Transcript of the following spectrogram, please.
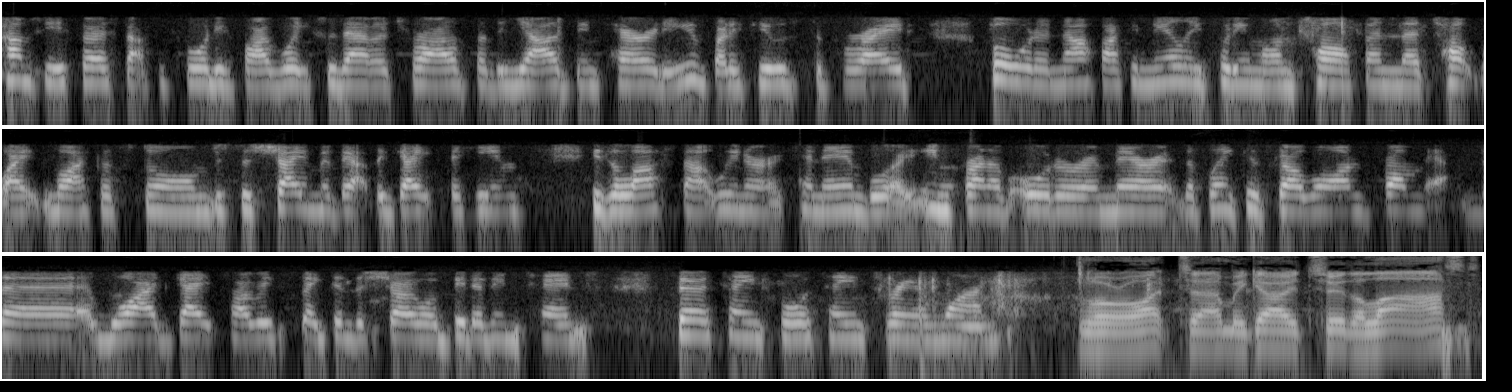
Comes here first up for 45 weeks without a trial, so the yard's imperative. But if he was to parade forward enough, I can nearly put him on top. And the top weight like a storm. Just a shame about the gate for him. He's a last start winner at Coonamble in front of Order and Merit. The blinkers go on from the wide gate, so I expect him to show a bit of intent. 13, 14, 3 and 1. All right, um, we go to the last.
